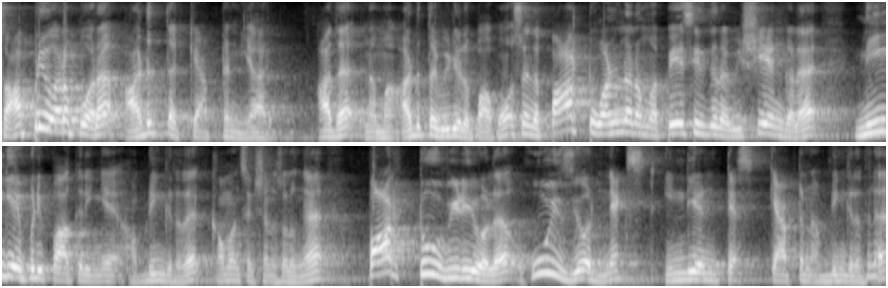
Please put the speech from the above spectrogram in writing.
ஸோ அப்படி வரப்போற அடுத்த கேப்டன் யார்? அதை நம்ம அடுத்த வீடியோவில் பார்ப்போம். ஸோ இந்த பார்ட் ஒன்னில் நம்ம பேசியிருக்கிற விஷயங்களை நீங்கள் எப்படி பார்க்குறீங்க அப்படிங்கிறத கமெண்ட் செக்ஷனில் சொல்லுங்கள் பார்ட் டூ வீடியோவில் who is your next Indian test captain அப்படிங்கிறதுல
